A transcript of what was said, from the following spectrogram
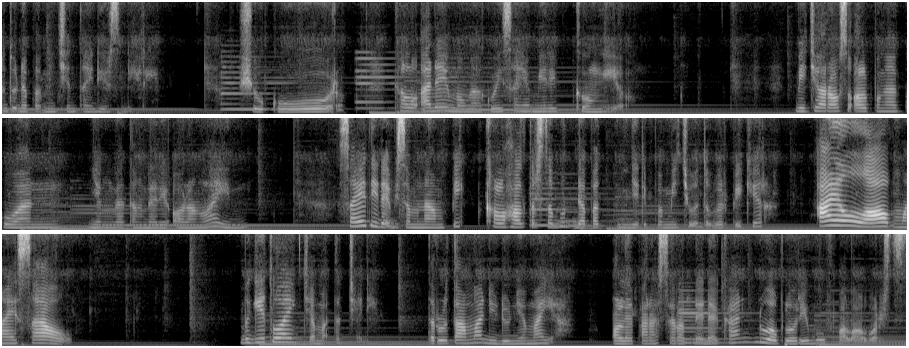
untuk dapat mencintai diri sendiri. Syukur kalau ada yang mau ngakui saya mirip Gong Il. Bicara soal pengakuan yang datang dari orang lain, saya tidak bisa menampik kalau hal tersebut dapat menjadi pemicu untuk berpikir, I love myself Begitulah yang jamak terjadi, terutama di dunia maya, oleh para seleb dadakan 20.000 followers.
